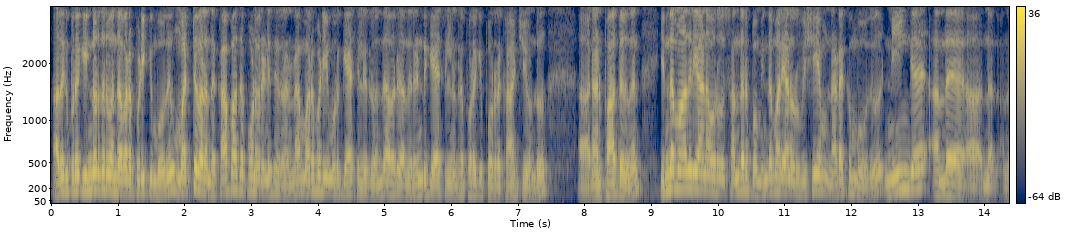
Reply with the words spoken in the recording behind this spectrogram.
அதுக்கு பிறகு இன்னொருத்தர் வந்து அவரை பிடிக்கும்போது மற்றவர் அந்த காப்பாற்ற போனவர் என்ன செய்கிறாருன்னா மறுபடியும் ஒரு கேஸ் சிலிண்டர் வந்து அவர் அந்த ரெண்டு கேஸ் சிலிண்டரை புறக்கி போடுற காட்சி உண்டு. நான் பார்த்துருந்தேன். இந்த மாதிரியான ஒரு சந்தர்ப்பம் இந்த மாதிரியான ஒரு விஷயம் நடக்கும்போது நீங்கள் அந்த அந்த அந்த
